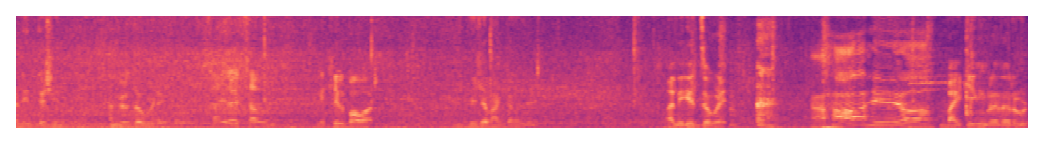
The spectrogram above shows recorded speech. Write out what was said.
आदित्य शिंदे अनिरुद्ध गुडे साईराज सावंत निखिल पवार विजय भांडवले. अनिकेत जवळे हा आहे बायकिंग ब्रदरहूड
